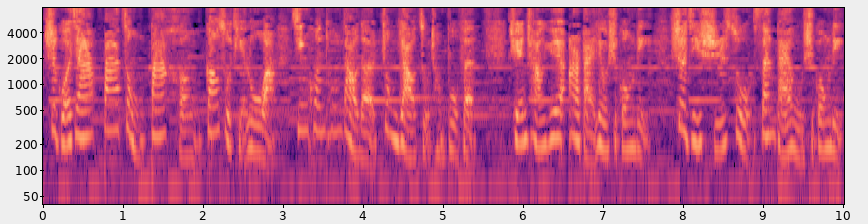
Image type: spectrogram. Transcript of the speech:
是国家八纵八横高速铁路网京昆通道的重要组成部分，全长约二百六十公里，设计时速三百五十公里。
